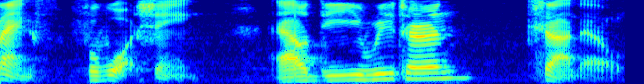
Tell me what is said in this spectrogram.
Thanks for watching LD Return channel.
